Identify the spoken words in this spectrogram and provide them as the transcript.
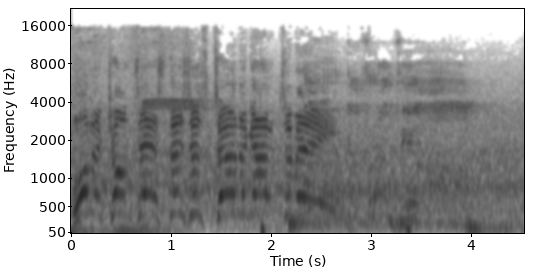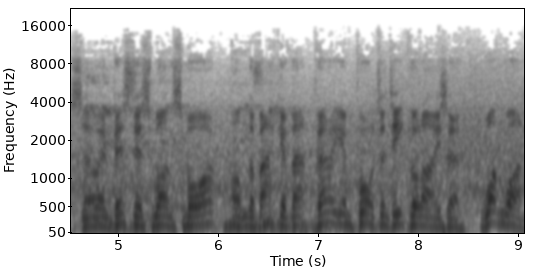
What a contest this is turning out to be! So in business once more, on the back of that very important equaliser. 1-1.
